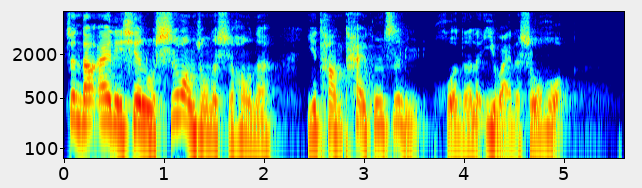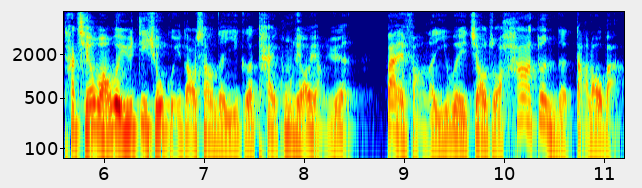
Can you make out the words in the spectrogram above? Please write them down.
正当艾丽陷入失望中的时候呢，一趟太空之旅获得了意外的收获。他前往位于地球轨道上的一个太空疗养院，拜访了一位叫做哈顿的大老板。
